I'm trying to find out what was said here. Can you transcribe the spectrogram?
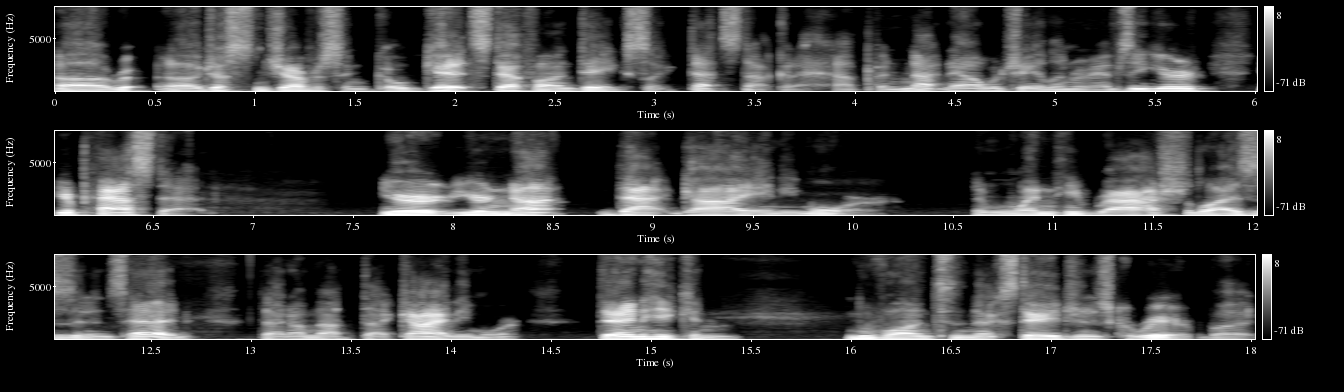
uh, uh, Justin Jefferson, go get Stefon Diggs." Like that's not going to happen. Not now with Jalen Ramsey. You're you're past that. You're you're not that guy anymore. And when he rationalizes in his head that I'm not that guy anymore, then he can move on to the next stage in his career. But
